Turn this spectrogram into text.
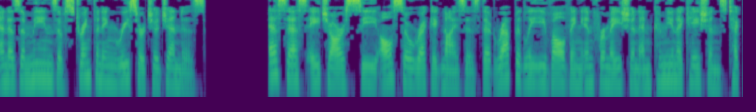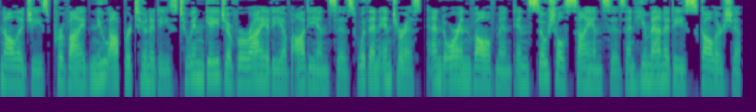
and as a means of strengthening research agendas. SSHRC also recognizes that rapidly evolving information and communications technologies provide new opportunities to engage a variety of audiences with an interest and or involvement in social sciences and humanities scholarship.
